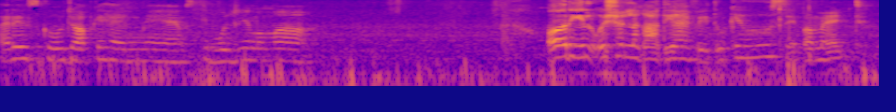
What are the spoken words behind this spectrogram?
अरे इसको जो आपके हैंड में है, उसकी बोल रही है मम्मा। और ये लोशन लगा दिया है वेदू के वो सेपामेंट।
